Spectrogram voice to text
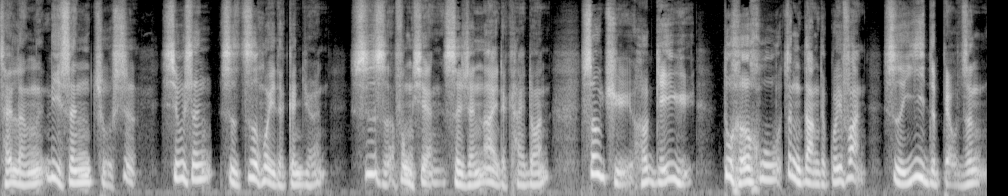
才能立身处世。修身是智慧的根源。施舍奉献是仁爱的开端，收取和给予都合乎正当的规范，是义的表征。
